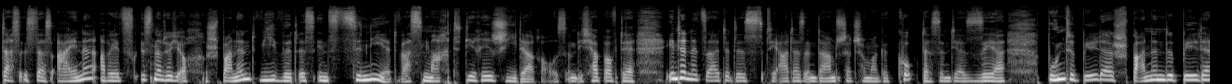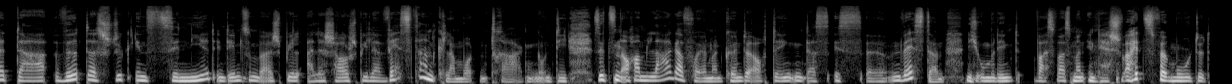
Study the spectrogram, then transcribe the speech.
Das ist das eine. Aber jetzt ist natürlich auch spannend, wie wird es inszeniert? Was macht die Regie daraus? Und ich habe auf der Internetseite des Theaters in Darmstadt schon mal geguckt. Das sind ja sehr bunte Bilder, spannende Bilder. Da wird das Stück inszeniert, indem zum Beispiel alle Schauspieler Western-Klamotten tragen. Und die sitzen auch am Lagerfeuer. Man könnte auch denken, das ist äh, ein Western. Nicht unbedingt was, was man in der Schweiz vermutet.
